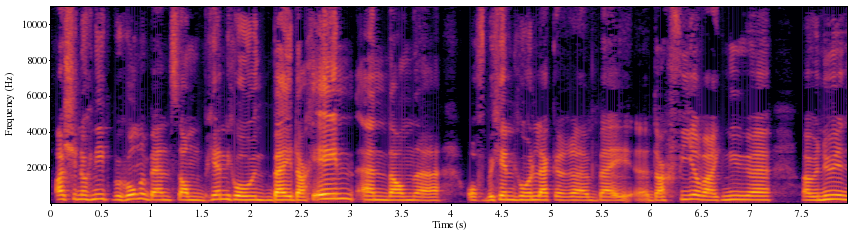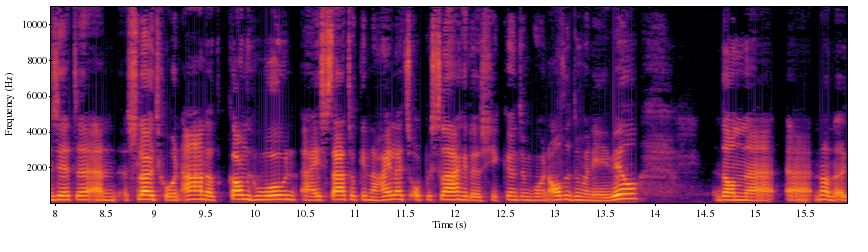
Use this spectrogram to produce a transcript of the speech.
Als je nog niet begonnen bent, dan begin gewoon bij dag 1. En dan, uh, of begin gewoon lekker bij dag 4, waar, ik nu, waar we nu in zitten. En sluit gewoon aan. Dat kan gewoon. Hij staat ook in de highlights opgeslagen. Dus je kunt hem gewoon altijd doen wanneer je wil. Dan, dan,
